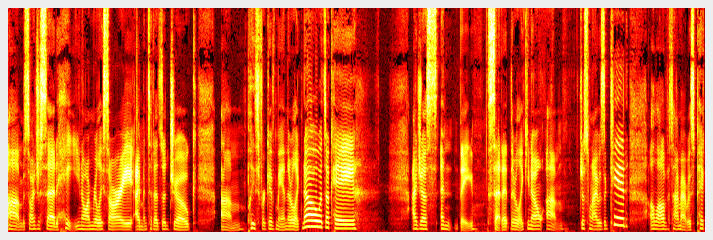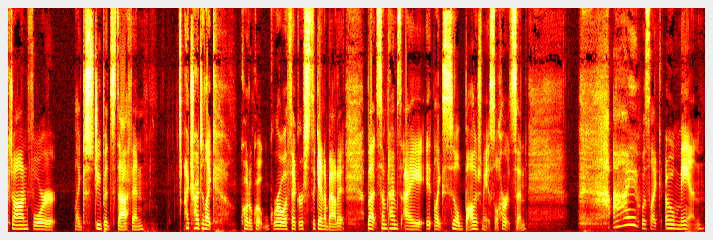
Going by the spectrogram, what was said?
Um, so I just said, hey, you know, I'm really sorry. I meant it as a joke. Um, please forgive me. And they're like, no, it's okay. I just, and they said it. They're like, you know, um, just when I was a kid, a lot of the time I was picked on for like stupid stuff. And I tried to like quote unquote grow a thicker skin about it but sometimes i it like still bothers me it still hurts and i was like oh man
